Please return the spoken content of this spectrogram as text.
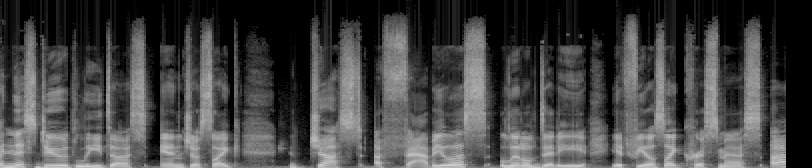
And this dude leads us in just like, just a fabulous little ditty. It feels like Christmas. Uh,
